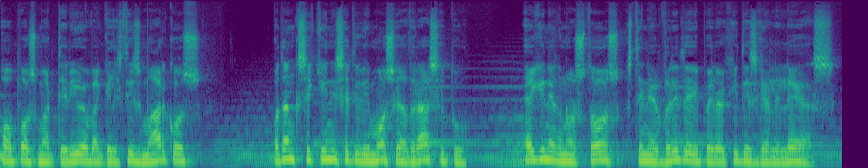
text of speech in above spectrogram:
Όπως μαρτυρεί ο Ευαγγελιστής Μάρκος, όταν ξεκίνησε τη δημόσια δράση του, έγινε γνωστός στην ευρύτερη περιοχή της Γαλιλαίας.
